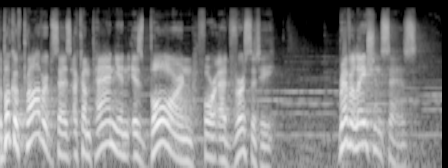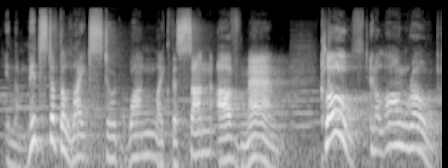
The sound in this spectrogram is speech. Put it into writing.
The book of Proverbs says a companion is born for adversity. Revelation says, In the midst of the light stood one like the Son of Man, clothed in a long robe,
